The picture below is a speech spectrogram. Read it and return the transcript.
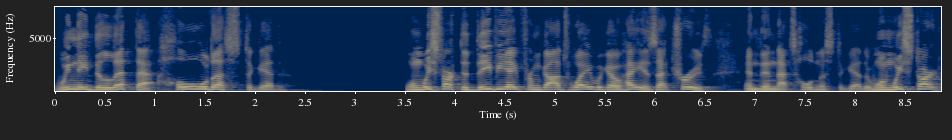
We need to let that hold us together. When we start to deviate from God's way, we go, hey, is that truth? And then that's holding us together. When we start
